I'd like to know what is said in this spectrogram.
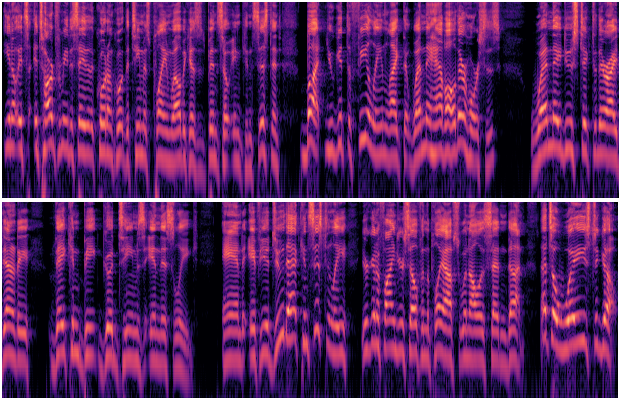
you know, it's it's hard for me to say that the quote unquote the team is playing well because it's been so inconsistent, but you get the feeling like that when they have all their horses, when they do stick to their identity, they can beat good teams in this league. And if you do that consistently, you're going to find yourself in the playoffs when all is said and done. That's a ways to go.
